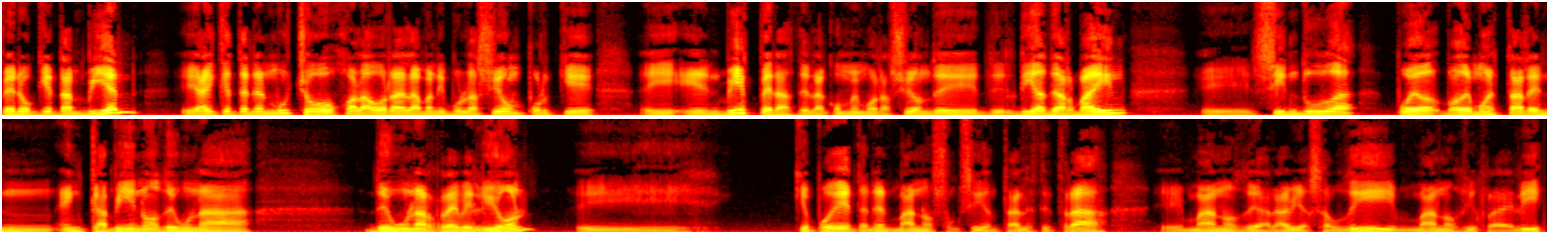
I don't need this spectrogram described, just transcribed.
pero que también eh, hay que tener mucho ojo a la hora de la manipulación porque eh, en vísperas de la conmemoración del Día de Arbaín, eh, sin duda podemos estar en, en, camino de una, de una rebelión que puede tener manos occidentales detrás, manos de Arabia Saudí, manos israelí.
